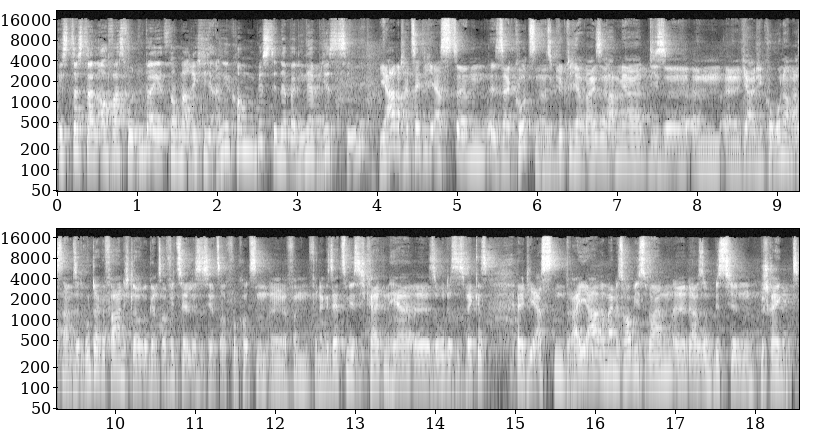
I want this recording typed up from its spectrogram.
Ist das dann auch was, wo du da jetzt nochmal richtig angekommen bist in der Berliner Bierszene? Ja, aber tatsächlich erst ähm, seit kurzem. Also glücklicherweise haben ja diese, ähm, äh, ja, die Corona-Maßnahmen sind runtergefahren. Ich glaube, ganz offiziell ist es jetzt auch vor kurzem äh, von, von der Gesetzmäßigkeiten her äh, so, dass es weg ist. Äh, die ersten drei Jahre meines Hobbys waren äh, da so ein bisschen beschränkt,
